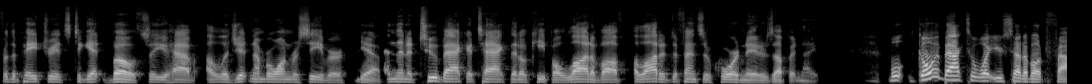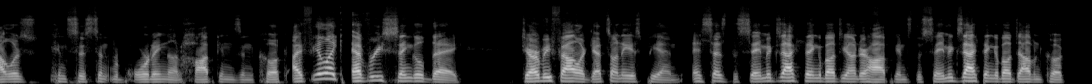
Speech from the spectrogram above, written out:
for the Patriots to get both? So you have a legit number one receiver Yeah. and then a two back attack that'll keep a lot of off a lot of defensive coordinators up at night. Well, going back to what you said about Fowler's consistent reporting on Hopkins and Cook, I feel like every single day, Jeremy Fowler gets on ESPN and says the same exact thing about DeAndre Hopkins, the same exact thing about Dalvin Cook,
